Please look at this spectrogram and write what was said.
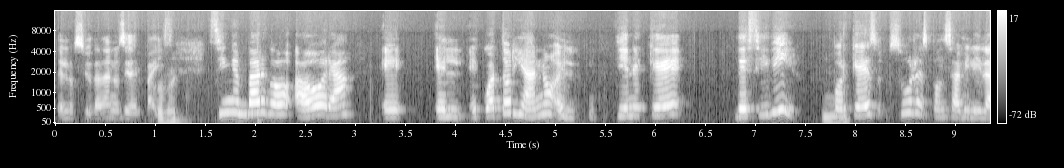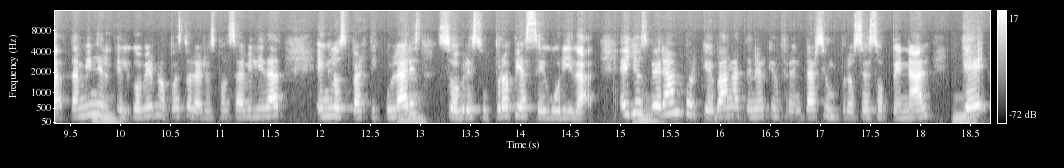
de los ciudadanos y del país. correcto. Sin embargo, ahora eh, el ecuatoriano tiene que decidir porque es su responsabilidad. También el, Mm. el gobierno ha puesto la responsabilidad en los particulares Mm. sobre su propia seguridad. Ellos Mm. verán porque van a tener que enfrentarse a un proceso penal mm, que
